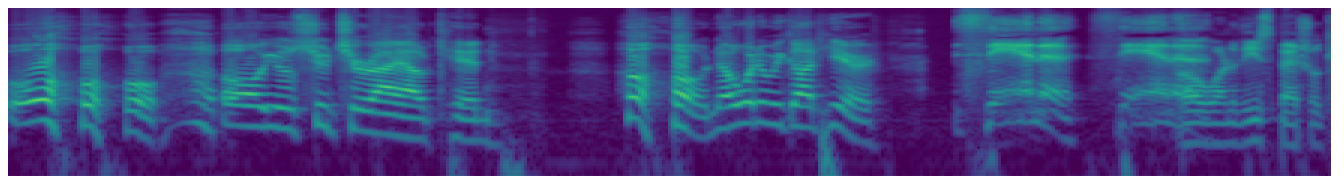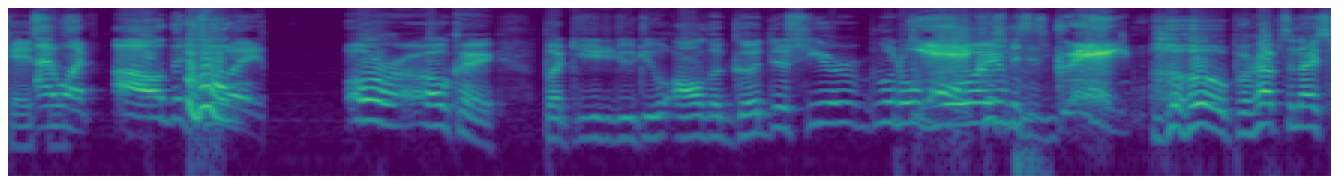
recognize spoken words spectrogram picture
oh, ho, ho. oh, you'll shoot your eye out, kid. Ho, ho. Now, what do we got here? Santa, Santa. Oh, one of these special cases. I want all the toys. Or, okay. But you, you do all the good this year, little yeah, boy? Christmas is great. Oh, perhaps a nice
